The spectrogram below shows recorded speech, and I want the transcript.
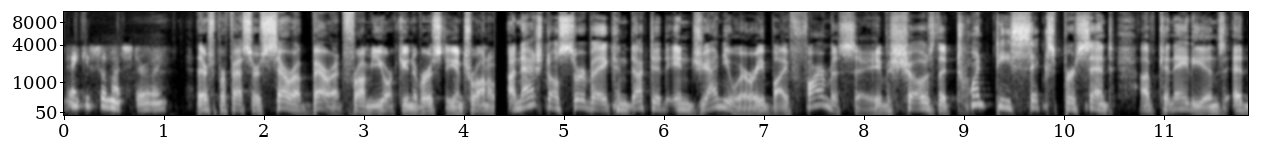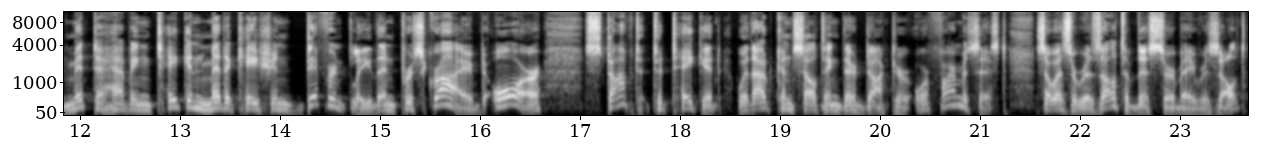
Thank you so much, Sterling. There's Professor Sarah Barrett from York University in Toronto. A national survey conducted in January by PharmaSave shows that 26% of Canadians admit to having taken medication differently than prescribed or stopped to take it without consulting their doctor or pharmacist. So, as a result of this survey result,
